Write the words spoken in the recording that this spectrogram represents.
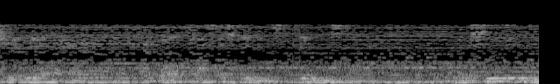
Australia and world-class experience in exceeding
